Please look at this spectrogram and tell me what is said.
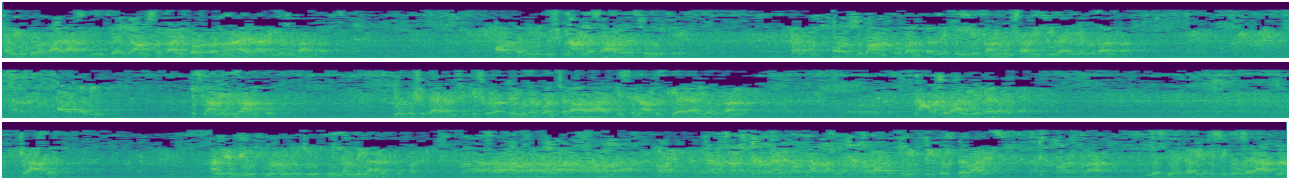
کبھی خلفاء راشدین کے ایام سرکاری طور پر منایا جانے یہ مطالبہ۔ اور کبھی دشمنان اصحاب رسول کے قلم اور زبان کو بند کرنے کے لیے قانون سازی کی جائے، یہ مطالبہ اور کبھی اسلامی نظام کو جو کہ شکایت کی صورت میں مدبن چلا رہا ہے اس سے نافذ کیا جائے، یہ مطالبہ سوال یہ پیدا ہوتا ہے کہ آخر ہمیں بھیٹ مانگنے کی اتنی لمبی عادت کے پڑ اور جس میں کبھی کسی کو خیال نہ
